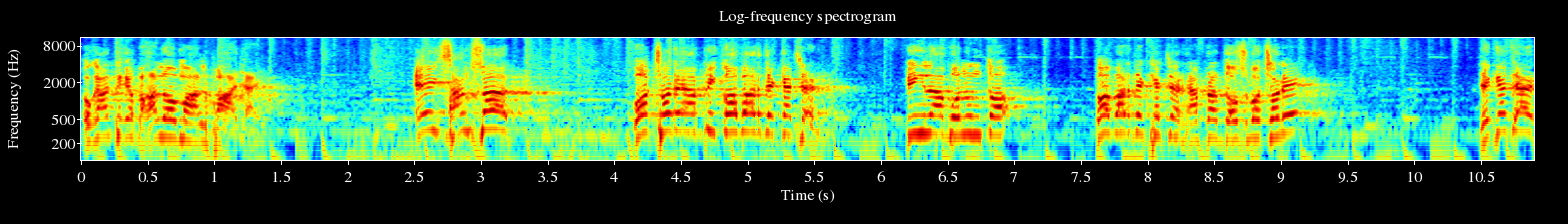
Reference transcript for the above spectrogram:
ওখান থেকে ভালো মাল পাওয়া যায়। এই সাংসদ, বছরে আপনি কবার দেখেছেন? পিংলা বলুন তো, কবার দেখেছেন? আপনার দশ বছরে? দেখেছেন?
